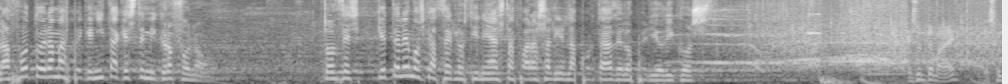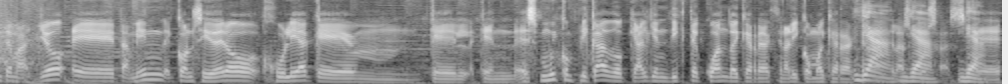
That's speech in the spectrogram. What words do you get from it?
la foto era más pequeñita que este micrófono. Entonces, ¿qué tenemos que hacer los cineastas para salir en las portadas de los periódicos? Es un tema, ¿eh? Es un tema. Yo eh, también considero, Julia, que, mm, que, es muy complicado que alguien dicte cuándo hay que reaccionar y cómo hay que reaccionar ante las cosas. Eh,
